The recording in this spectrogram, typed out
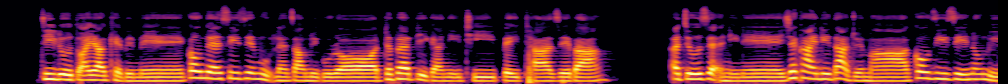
။ဒီလိုတွားရောက်ခဲ့ပေမဲ့ကုန်သွယ်စည်းစိမ်မှုလမ်းကြောင်းတွေကိုတော့တပတ်ပြေကန်ကြီးအထိပိတ်ထားစေပါ။ အကျိုးဆက်အနေနဲ့ရခိုင်ဒေသအတွင်းမှာကုန်စည်စည်နှုန်းတွေ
